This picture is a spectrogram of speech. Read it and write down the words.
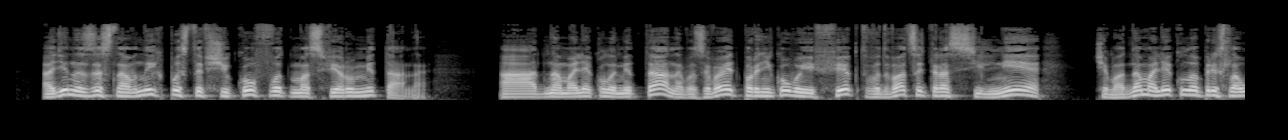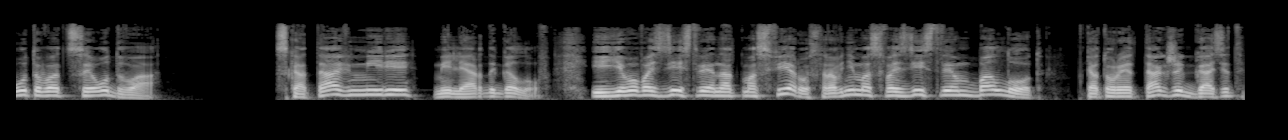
— один из основных поставщиков в атмосферу метана. А одна молекула метана вызывает парниковый эффект в 20 раз сильнее, чем одна молекула пресловутого СО2. Скота в мире миллиарды голов, и его воздействие на атмосферу сравнимо с воздействием болот, которое также газит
